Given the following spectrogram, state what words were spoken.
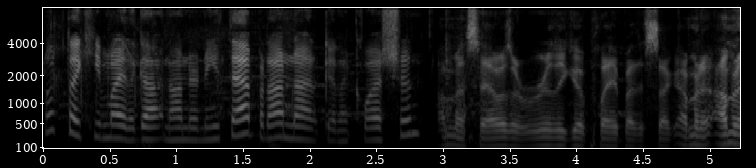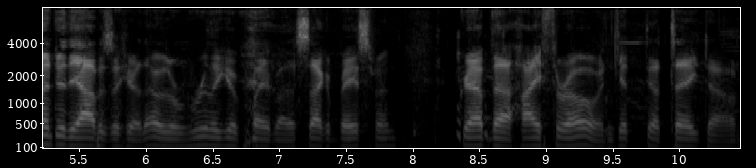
Looked like he might have gotten underneath that, but I'm not gonna question. I'm gonna say that was a really good play by the second. I'm gonna I'm gonna do the opposite here. That was a really good play by the second baseman. Grab that high throw and get that tag down.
